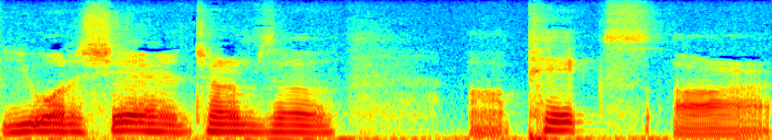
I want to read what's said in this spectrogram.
you want to share in terms of uh, picks or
